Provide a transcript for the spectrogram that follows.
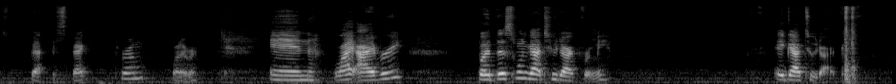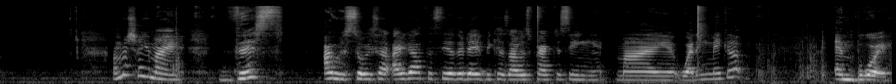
Spe Spectrum, whatever, in light ivory, but this one got too dark for me. It got too dark. I'm gonna show you my, this, I was so excited. I got this the other day because I was practicing my wedding makeup. And boy,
